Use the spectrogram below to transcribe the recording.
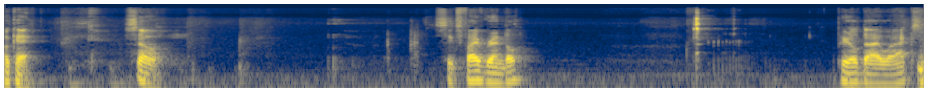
Okay, so six five Grendel, Imperial die wax, a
